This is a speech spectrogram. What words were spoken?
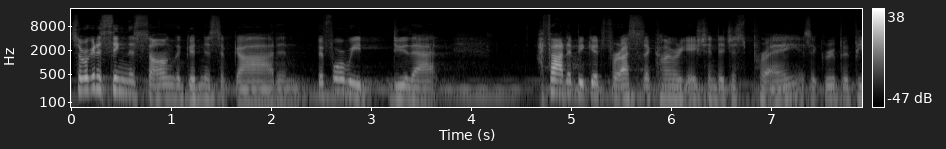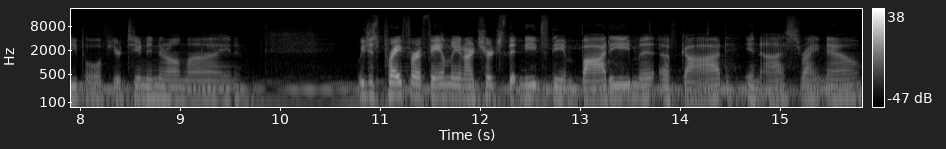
So we're going to sing this song, The Goodness of God. And before we do that, I thought it'd be good for us as a congregation to just pray as a group of people. If you're tuning in online, we just pray for a family in our church that needs the embodiment of God in us right now.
